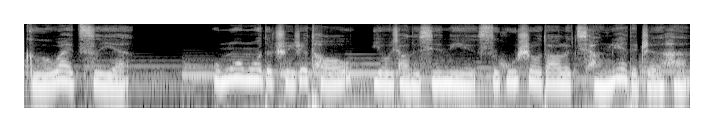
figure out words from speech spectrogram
格外刺眼，我默默地垂着头，幼小的心里似乎受到了强烈的震撼。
